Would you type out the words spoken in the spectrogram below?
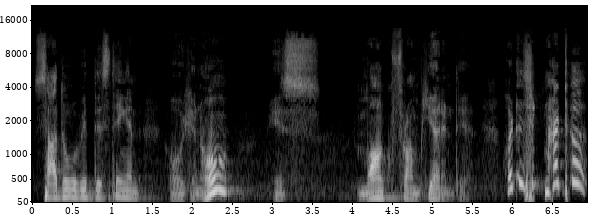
sadhu with this thing and, oh, you know, he's monk from here and there. What does it matter?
